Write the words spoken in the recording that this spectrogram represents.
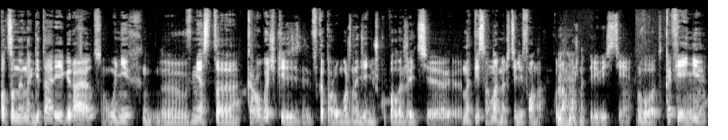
пацаны на гитаре играют, у них э, вместо коробочки, в которую можно денежку положить, э, написан номер телефона, куда uh-huh. можно перевести. Вот, кофейни,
